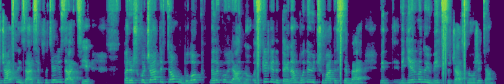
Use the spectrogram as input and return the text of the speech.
сучасний засіб соціалізації. Перешкоджати цьому було б далекоглядно, оскільки дитина буде відчувати себе від, відірваною від сучасного життя.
